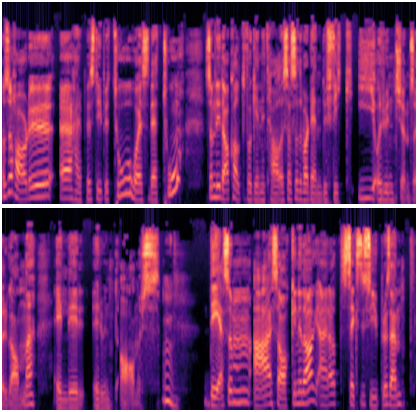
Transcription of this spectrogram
Og så har du eh, herpes type 2, HSV2, som de da kalte for genitalis, altså det var den du fikk i og rundt kjønnsorganene, eller rundt anus. Det som er saken i dag, er at 67%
